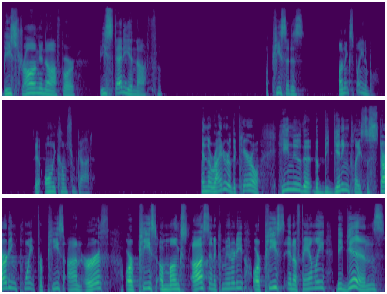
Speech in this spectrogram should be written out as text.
be strong enough or be steady enough. A peace that is unexplainable, it only comes from God. And the writer of the carol, he knew that the beginning place, the starting point for peace on earth, or peace amongst us in a community, or peace in a family, begins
